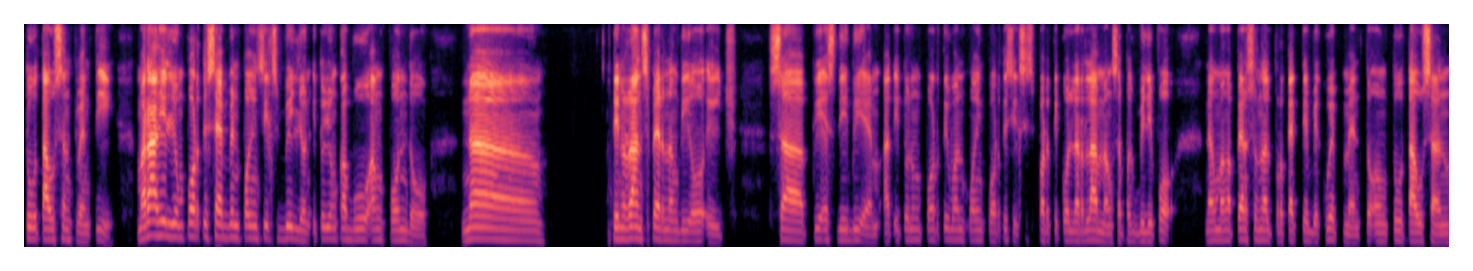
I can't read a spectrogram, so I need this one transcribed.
2020. Marahil yung 47.6 billion, ito yung kabuuang pondo na tinransfer ng DOH sa PSDBM at ito ng 41.46 is particular lamang sa pagbili po ng mga personal protective equipment noong 2020.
